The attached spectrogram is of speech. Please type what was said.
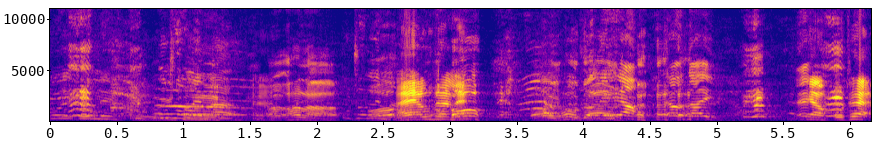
ကိုထွန်းလေးဦးထွန်းလေးပါဟုတ်လားဟုတ်တယ်အေးရောက်ရောက်တိုင်းအဲ့အောင်ကိုထက်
